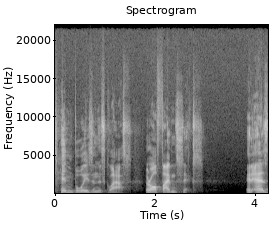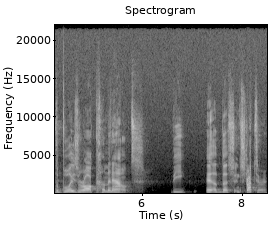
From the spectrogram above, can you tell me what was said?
10 boys in this class, they're all five and six. And as the boys are all coming out, the, uh, the instructor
